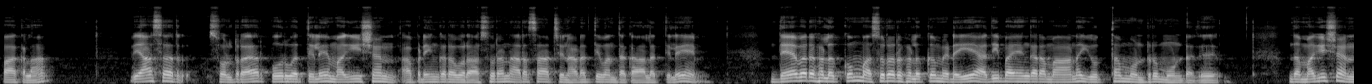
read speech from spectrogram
பார்க்கலாம். வியாசர் சொல்கிறார் பூர்வத்திலே மகிஷன் அப்படிங்கிற ஒரு அசுரன் அரசாட்சி நடத்தி வந்த காலத்திலே தேவர்களுக்கும் அசுரர்களுக்கும் இடையே அதிபயங்கரமான யுத்தம் ஒன்று மூண்டது. இந்த மகிஷன்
